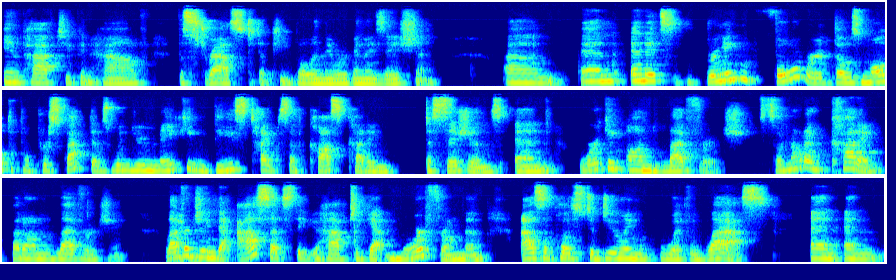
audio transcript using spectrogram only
impact you can have the stress to the people in the organization um, and and it's bringing forward those multiple perspectives when you're making these types of cost cutting decisions and working on leverage. So, not on cutting, but on leveraging, leveraging mm-hmm. the assets that you have to get more from them, as opposed to doing with less and, and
